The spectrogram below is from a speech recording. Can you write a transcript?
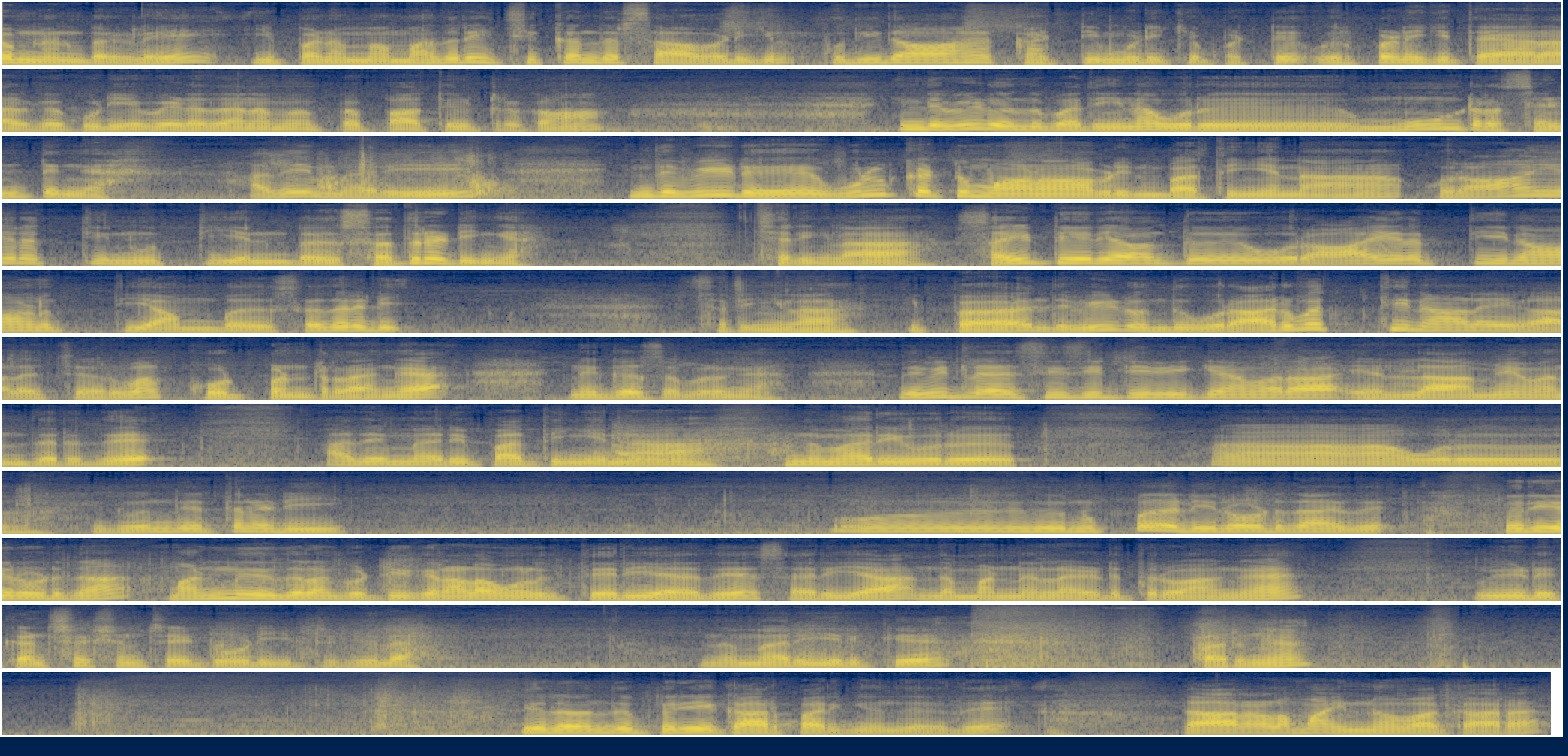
வணக்கம் நண்பர்களே. இப்போ நம்ம மதுரை சிக்கந்தர் சாவடியில் புதிதாக கட்டி முடிக்கப்பட்டு விற்பனைக்கு தயாராக இருக்கக்கூடிய வீடை தான் நம்ம இப்போ பார்த்துக்கிட்டு இருக்கோம். இந்த வீடு வந்து பார்த்திங்கன்னா ஒரு மூன்றரை சென்ட்டுங்க. அதே மாதிரி இந்த வீடு உள்கட்டுமானம் அப்படின்னு பார்த்தீங்கன்னா ஒரு ஆயிரத்தி நூற்றி எண்பது சதுரடிங்க. சரிங்களா? சைட் ஏரியா வந்து ஒரு ஆயிரத்தி நானூற்றி ஐம்பது சதுரடி. சரிங்களா? இப்போ இந்த வீடு வந்து ஒரு அறுபத்தி நாலே கால லட்சம் ரூபா கோட் பண்ணுறாங்க நெகோசபிளுங்க இந்த வீட்டில் சிசிடிவி கேமரா எல்லாமே வந்துடுது அதே மாதிரி பார்த்தீங்கன்னா இந்த மாதிரி ஒரு ஒரு இது வந்து எத்தனை அடி? இது முப்பது அடி ரோடு தான் இது. பெரிய ரோடு தான். மண் இதெல்லாம் கொட்டியிருக்கனால உங்களுக்கு தெரியாது. சரியாக இந்த மண்ணெல்லாம் எடுத்துருவாங்க. வீடு கன்ஸ்ட்ரக்ஷன் சைட் ஓடிக்கிட்டு இருக்குதுல்ல. இந்த மாதிரி இருக்குது பாருங்கள் இதில் வந்து பெரிய கார் பார்க்கிங் வந்துடுது தாராளமாக இன்னோவா காரை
